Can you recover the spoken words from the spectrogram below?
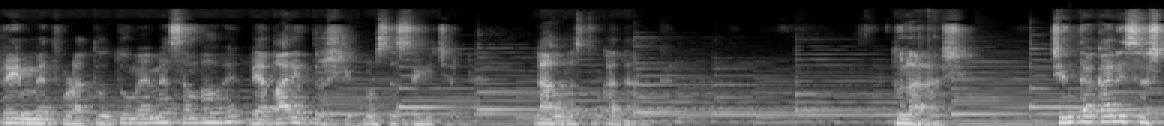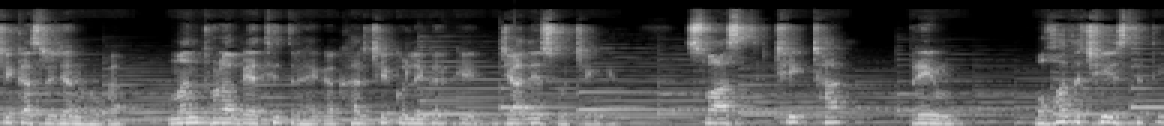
प्रेम में थोड़ा तूतु में संभव है। व्यापारिक दृष्टिकोण से सही चल रहा है। लाल वस्तु का दान करें। तुला राशि, चिंताकारी सृष्टि का सृजन होगा। मन थोड़ा व्यथित रहेगा, खर्चे को लेकर के ज़्यादा सोचेंगे। स्वास्थ्य ठीक ठाक प्रेम, बहुत अच्छी स्थिति,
